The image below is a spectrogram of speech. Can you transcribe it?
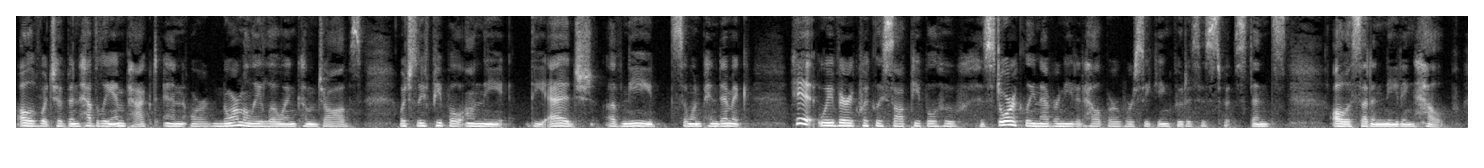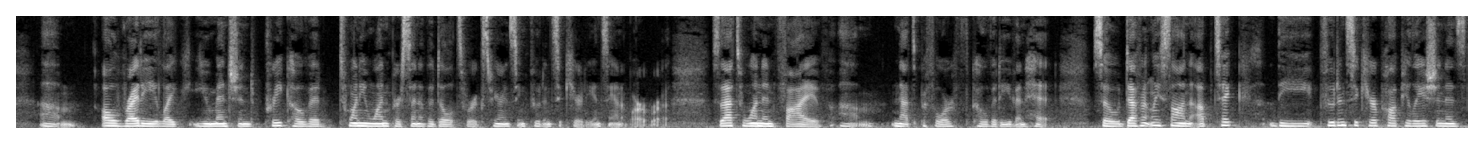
all of which have been heavily impacted and or normally low income jobs, which leave people on the, the edge of need. So when pandemic hit, we very quickly saw people who historically never needed help or were seeking food assistance all of a sudden needing help. Um, already, like you mentioned, pre COVID, 21% of adults were experiencing food insecurity in Santa Barbara. So that's one in five, um, and that's before COVID even hit. So definitely saw an uptick. The food insecure population is,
